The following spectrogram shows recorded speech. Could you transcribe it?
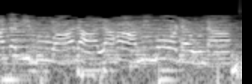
අත තිබුවා රාල හාමි මෝඩ වුණා.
